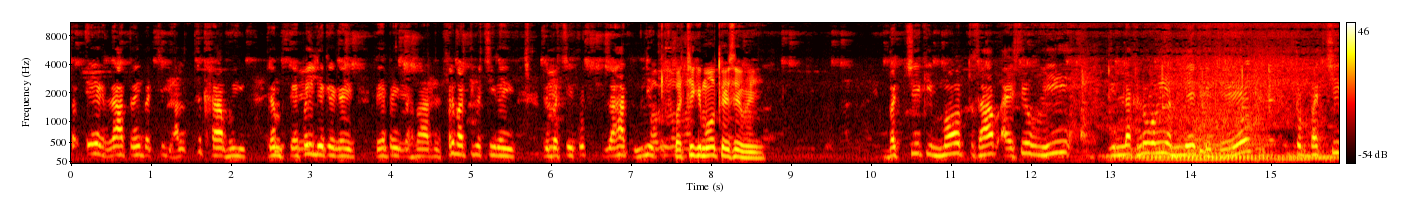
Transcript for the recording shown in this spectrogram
तो एक रात में बच्ची की हालत फिर खराब हुई। फिर हम सेपई लेके गए। सेपई के बाद फिर भर्ती बच्ची रही। फिर बच्ची को कुछ राहत मिली। बच्ची की मौत कैसे हुई? बच्चे की मौत तो साहब ऐसे हुई कि लखनऊ में हम ले गए थे तो बच्ची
